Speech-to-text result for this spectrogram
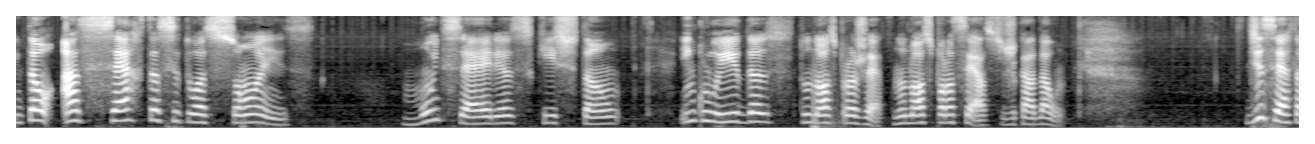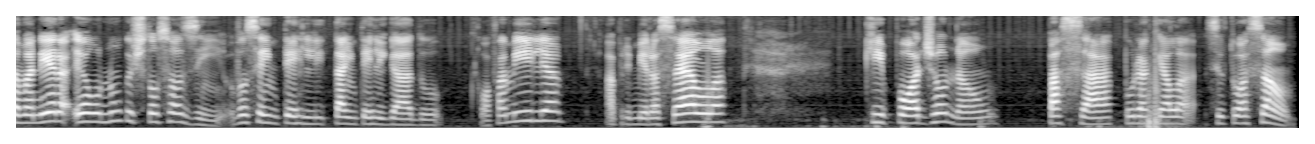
Então, há certas situações muito sérias que estão incluídas no nosso projeto, no nosso processo de cada um. De certa maneira, eu nunca estou sozinho. Você está interli interligado com a família, a primeira célula, que pode ou não passar por aquela situação.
